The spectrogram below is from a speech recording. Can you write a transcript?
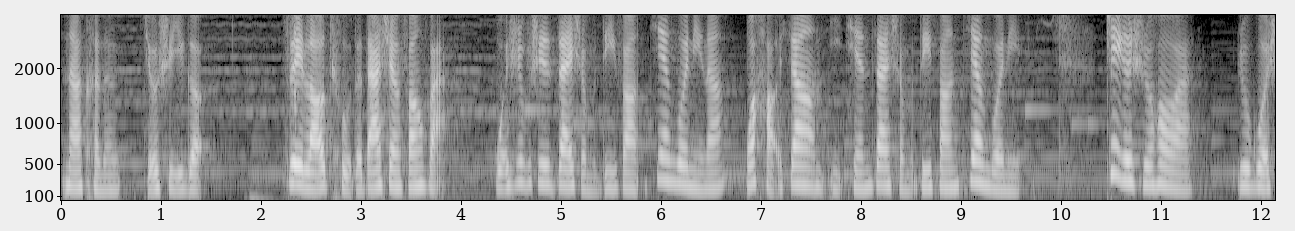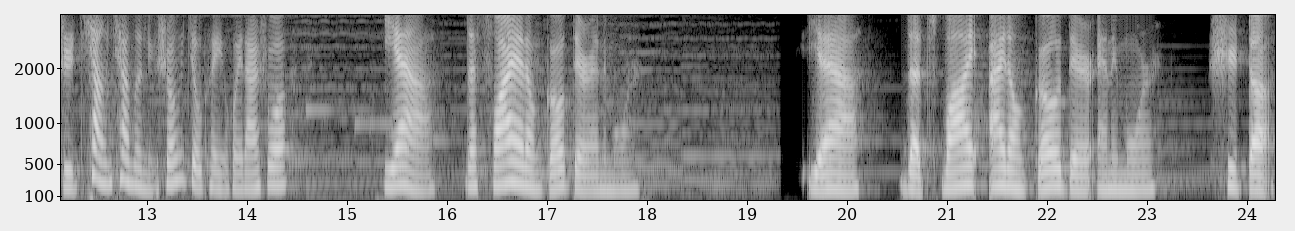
那可能就是一个最老土的搭讪方法。我是不是在什么地方见过你呢？我好像以前在什么地方见过你。这个时候啊，如果是呛呛的女生，就可以回答说：“Yeah, that's why I don't go there anymore.” Yeah, that's why I don't go there anymore. 是的，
